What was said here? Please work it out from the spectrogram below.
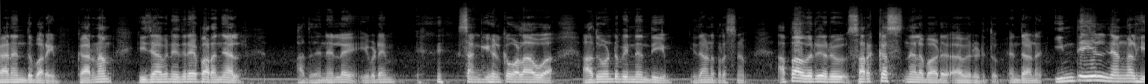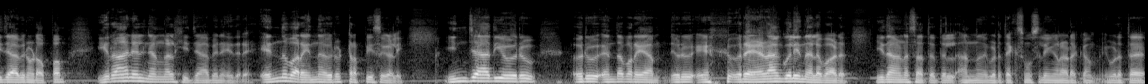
കാരണം എന്ത് പറയും? കാരണം ഹിജാബിനെതിരെ പറഞ്ഞാൽ അത് തന്നെയല്ലേ? ഇവിടെയും സംഖ്യകൾക്ക് വളാവുക. അതുകൊണ്ട് പിന്നെ എന്ത് ചെയ്യും? ഇതാണ് പ്രശ്നം. അപ്പോൾ അവർ ഒരു സർക്കസ് നിലപാട് അവരെടുത്തു. എന്താണ്? ഇന്ത്യയിൽ ഞങ്ങൾ ഹിജാബിനോടൊപ്പം ഇറാനിൽ ഞങ്ങൾ ഹിജാബിനെതിരെ എന്ന് പറയുന്ന ഒരു ട്രപ്പീസ് കളി. ഇഞ്ചാതി ഒരു ഒരു എന്താ പറയുക ഒരു ഒരു ഏഴാങ്കുലി നിലപാട്. ഇതാണ് സത്യത്തിൽ അന്ന് ഇവിടുത്തെ എക്സ് മുസ്ലിങ്ങളടക്കം ഇവിടുത്തെ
